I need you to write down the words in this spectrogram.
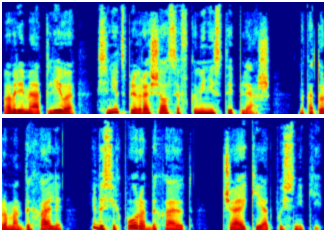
Во время отлива Синиц превращался в каменистый пляж, на котором отдыхали и до сих пор отдыхают чайки и отпускники.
